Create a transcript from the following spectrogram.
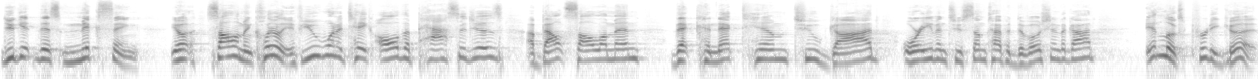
You get this mixing. You know, Solomon, clearly, if you want to take all the passages about Solomon that connect him to God or even to some type of devotion to God, it looks pretty good.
